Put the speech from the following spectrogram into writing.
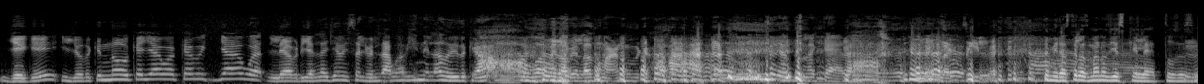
llegué y yo de que no, que hay agua, que hay agua. Le abría la llave y salió el agua bien helado y de que ¡ah! agua! Me lavé las manos. ¡ah! en la cara. la axila. Te miraste las manos y esqueletos. así.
